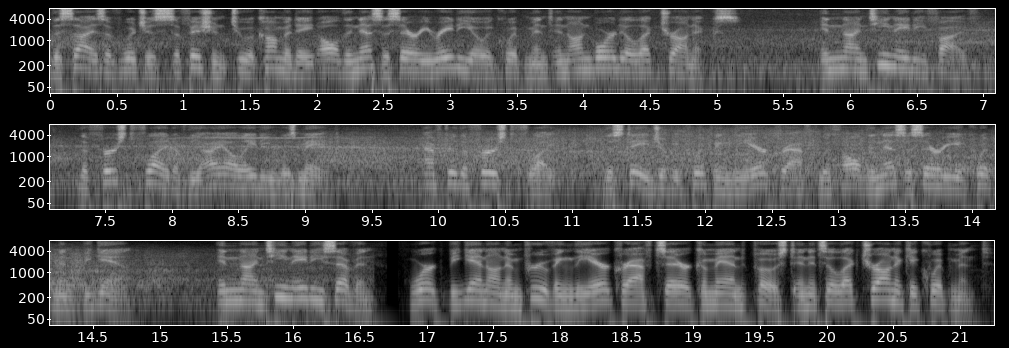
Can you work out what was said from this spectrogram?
the size of which is sufficient to accommodate all the necessary radio equipment and onboard electronics. In 1985, the first flight of the IL-80 was made. After the first flight, the stage of equipping the aircraft with all the necessary equipment began. In 1987, work began on improving the aircraft's air command post and its electronic equipment.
